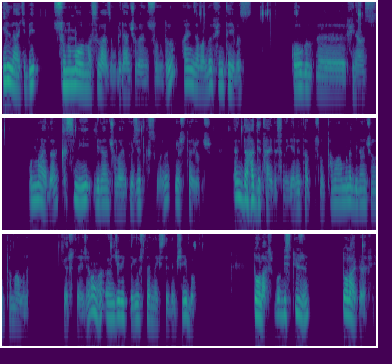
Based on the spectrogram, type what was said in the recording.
illaki bir sunumu olması lazım. Bilançolarını sunduğu. Aynı zamanda FinTables, Google eee Finans bunlar da kısmi bilançoların özet kısmını gösteriyordur. Ben daha detaylısını, gelir tablosunun tamamını, bilançonun tamamını göstereceğim ama öncelikle göstermek istediğim şey bu. Dolar. Bu BIST 100'ün dolar grafiği.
